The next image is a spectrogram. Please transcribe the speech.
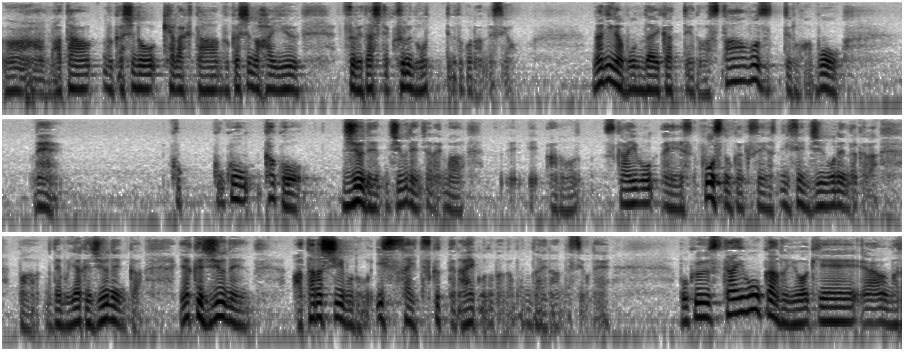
うん、また昔のキャラクター、昔の俳優連れ出してくるのっていうところなんですよ。何が問題かっていうのは、スター・ウォーズっていうのはもう、ね、こ、ここ、過去10年、10年じゃない、まあ、あの、スカイウォー、えー、フォースの覚醒が2015年だから、まあ、でも約10年か。約10年、新しいものを一切作ってないことが問題なんですよね。僕、スカイウォーカーの夜明け、あ間違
